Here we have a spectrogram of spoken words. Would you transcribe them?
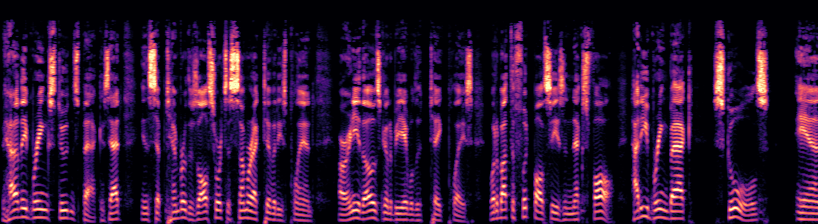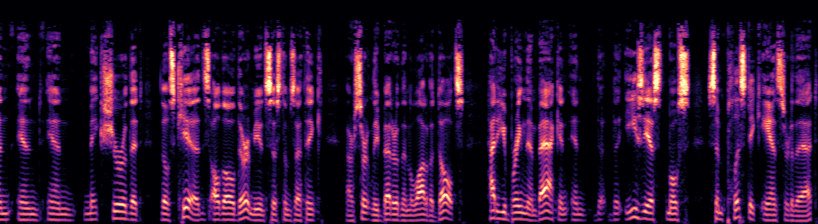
I mean, how do they bring students back? Is that in September? There's all sorts of summer activities planned. Are any of those going to be able to take place? What about the football season next fall? How do you bring back schools and and and make sure that those kids, although their immune systems, I think, are certainly better than a lot of adults, how do you bring them back? And and the, the easiest, most simplistic answer to that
